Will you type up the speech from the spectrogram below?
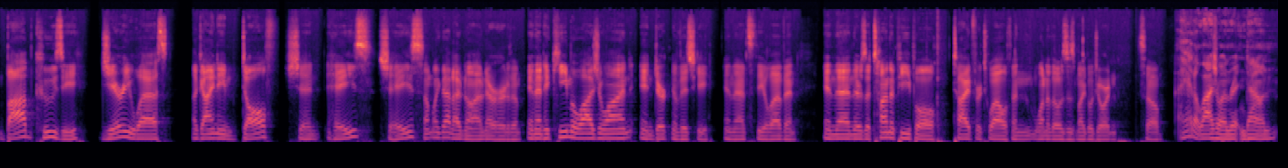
Bob Cousy, Jerry West, a guy named Dolph Sh- Hayes, Shays, something like that. I don't know. I've never heard of him. And then Hakeem Olajuwon and Dirk Nowitzki, and that's the 11. And then there's a ton of people tied for 12th, and one of those is Michael Jordan. So I had Olajuwon written down.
